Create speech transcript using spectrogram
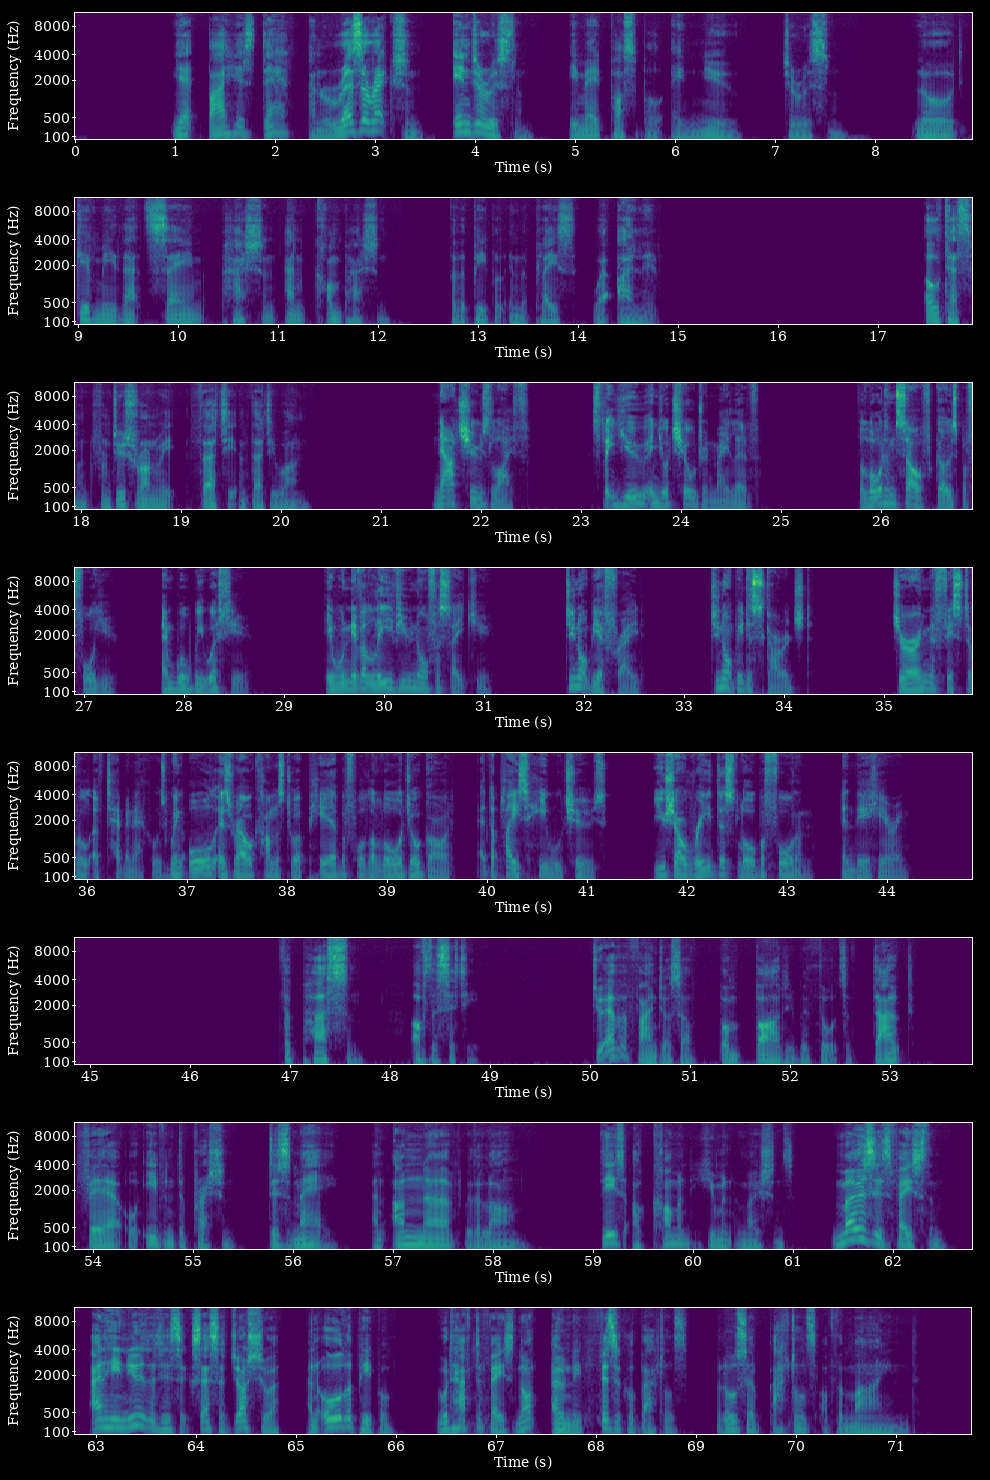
Yet by his death and resurrection in Jerusalem, he made possible a new Jerusalem. Lord, give me that same passion and compassion for the people in the place where I live. Old Testament from Deuteronomy 30 and 31. Now choose life, so that you and your children may live. The Lord Himself goes before you and will be with you. He will never leave you nor forsake you. Do not be afraid. Do not be discouraged during the festival of tabernacles, when all Israel comes to appear before the Lord your God at the place he will choose. You shall read this law before them in their hearing. The person of the city. Do you ever find yourself bombarded with thoughts of doubt, fear, or even depression, dismay, and unnerved with alarm? These are common human emotions. Moses faced them, and he knew that his successor Joshua and all the people would have to face not only physical battles, but also battles of the mind.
